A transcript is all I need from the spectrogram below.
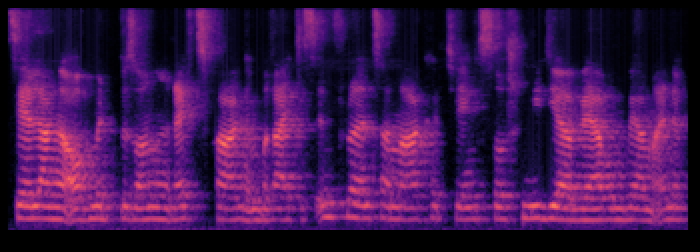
sehr lange auch mit besonderen Rechtsfragen im Bereich des Influencer-Marketings, Social-Media-Werbung. Wir haben eine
